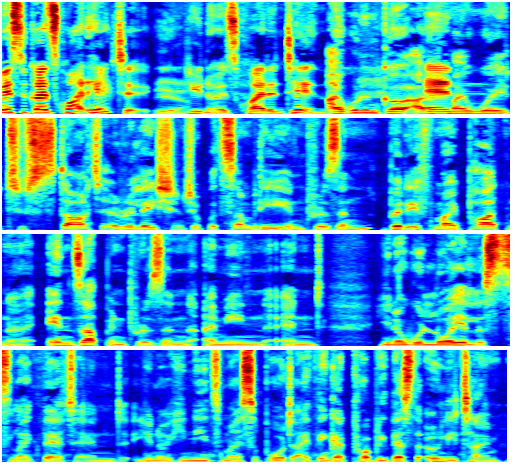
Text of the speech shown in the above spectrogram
basically it's quite hectic. Yeah. You know, it's quite intense. I wouldn't go out of my way to start a relationship with somebody in prison, but if my partner ends up in prison, I mean, and you know, we're loyalists like that, and you know, he needs my support, I think I'd probably that's the only time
